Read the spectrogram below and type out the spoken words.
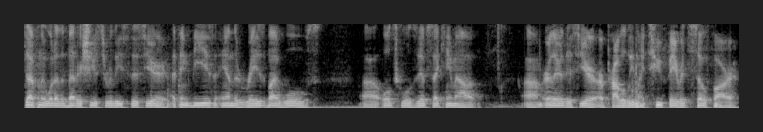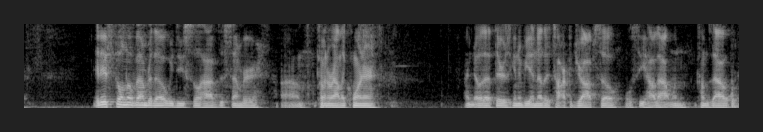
Definitely one of the better shoes to release this year. I think these and the Raised by Wolves uh, old school zips that came out um, earlier this year are probably my two favorites so far. It is still November though. We do still have December um, coming around the corner. I know that there's going to be another Taka drop, so we'll see how that one comes out.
